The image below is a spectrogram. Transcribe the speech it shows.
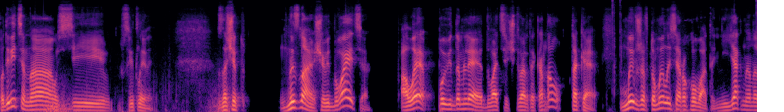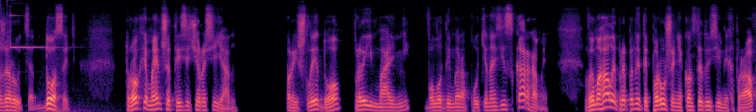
Подивіться на ці світлини. Значить, не знаю, що відбувається, але повідомляє 24 канал таке: ми вже втомилися рахувати, ніяк не нажаруться. Досить. Трохи менше тисячі росіян прийшли до приймальні Володимира Путіна зі скаргами, вимагали припинити порушення конституційних прав,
